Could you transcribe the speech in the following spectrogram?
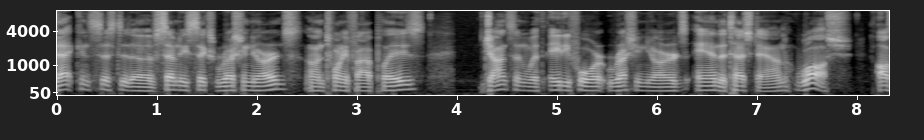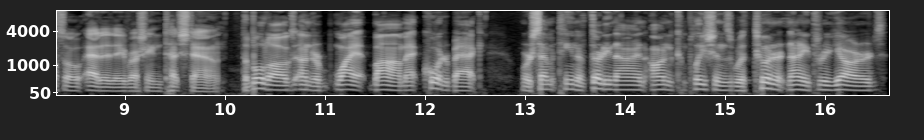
That consisted of 76 rushing yards on 25 plays, Johnson with 84 rushing yards and a touchdown. Walsh also added a rushing touchdown. The Bulldogs, under Wyatt Baum at quarterback, were 17 of 39 on completions with 293 yards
